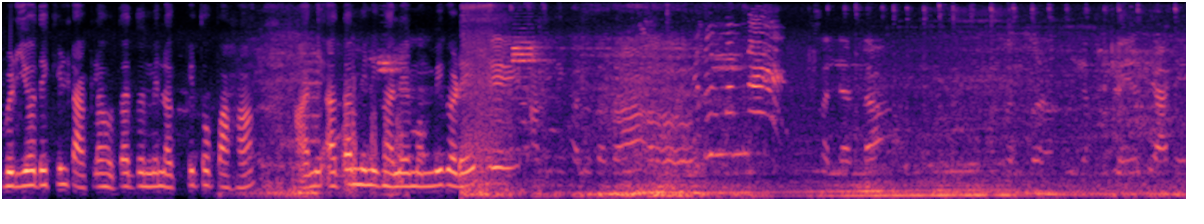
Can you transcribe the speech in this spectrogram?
व्हिडिओ देखील टाकला होता. तुम्ही नक्की तो पहा. आणि आता मी निघाले मम्मीकडे. हे आम्ही निघालो आता कल्याणला. जयंती आहे.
